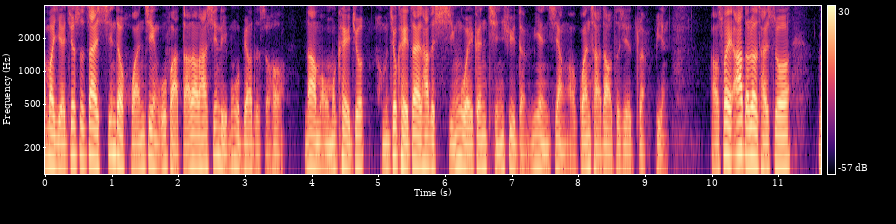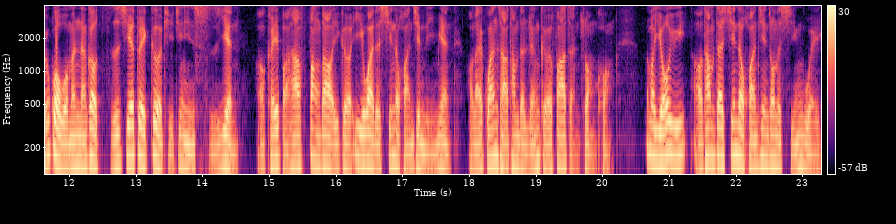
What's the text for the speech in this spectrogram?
那么也就是在新的环境无法达到他心理目标的时候，那么我们可以就我们就可以在他的行为跟情绪等面向哦观察到这些转变啊，所以阿德勒才说，如果我们能够直接对个体进行实验哦，可以把它放到一个意外的新的环境里面哦，来观察他们的人格发展状况。那么由于哦他们在新的环境中的行为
